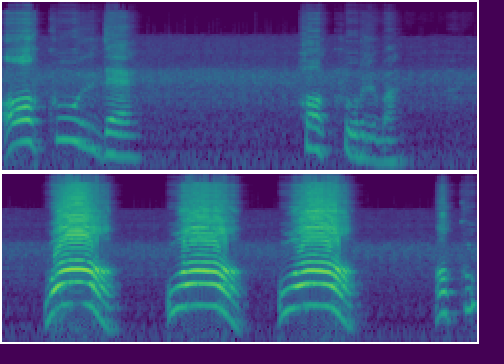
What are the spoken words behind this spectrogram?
O kurde! O kurwa! Ło! Ło! Ło! O ku...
